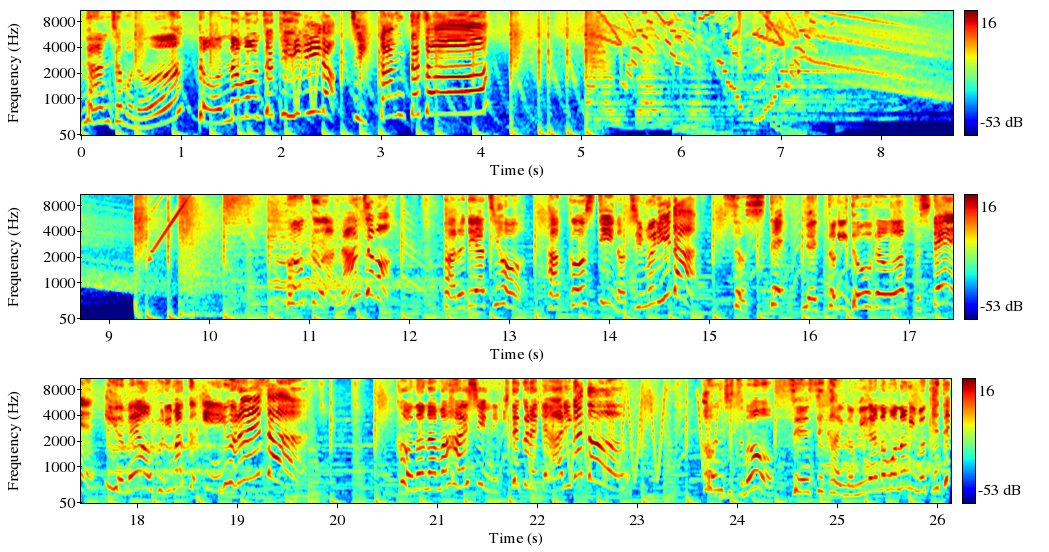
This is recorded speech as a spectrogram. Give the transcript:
ゃんなん。じゃもの？どんなもんじゃ？TV の実感だぞ。僕はなんじゃも？パルデア地方発光シティのジムリーダー。そしてネットに動画をアップして信に来てくれてありがとう本日も全世界の皆の者に向けて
